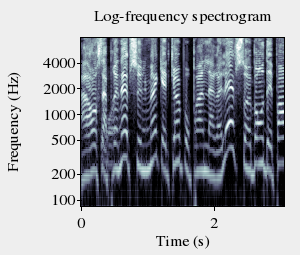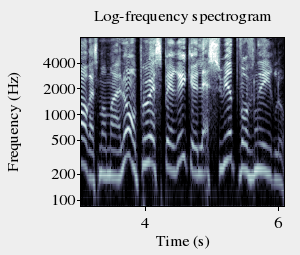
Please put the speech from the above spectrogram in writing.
alors ça prenait absolument quelqu'un pour prendre la relève. C'est un bon départ à ce moment-là. On peut espérer que la suite va venir là.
